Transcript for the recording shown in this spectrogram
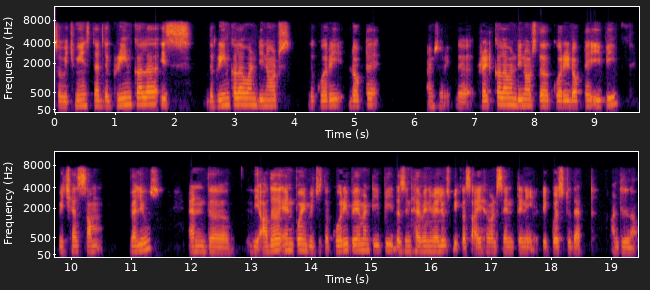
So which means that the green color is the green color one denotes the query doctor. I'm sorry, the red color one denotes the query doctor EP, which has some values and the the other endpoint which is the query payment ep doesn't have any values because i haven't sent any request to that until now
